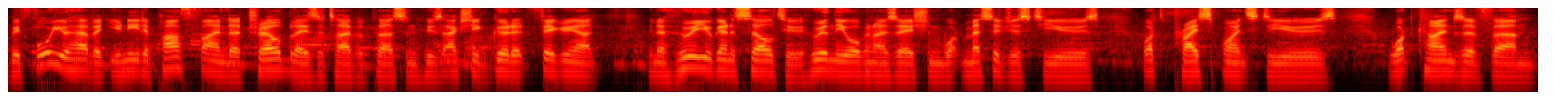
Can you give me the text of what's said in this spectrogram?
before you have it, you need a pathfinder, trailblazer type of person who's actually good at figuring out you know, who are you going to sell to? Who in the organization? What messages to use? What price points to use? What kinds of um,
